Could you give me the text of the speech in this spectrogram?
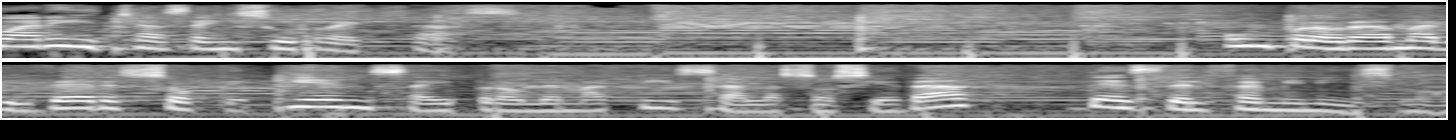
Guarichas e Insurrectas. Un programa diverso que piensa y problematiza la sociedad desde el feminismo.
